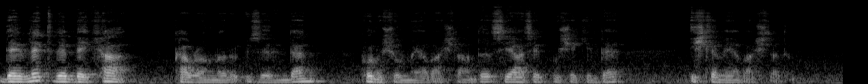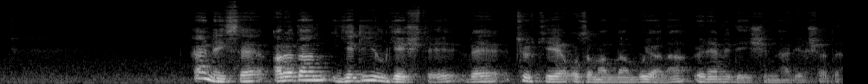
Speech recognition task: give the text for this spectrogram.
devlet ve beka kavramları üzerinden konuşulmaya başlandı. Siyaset bu şekilde işlemeye başladı. Her neyse aradan 7 yıl geçti ve Türkiye o zamandan bu yana önemli değişimler yaşadı.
